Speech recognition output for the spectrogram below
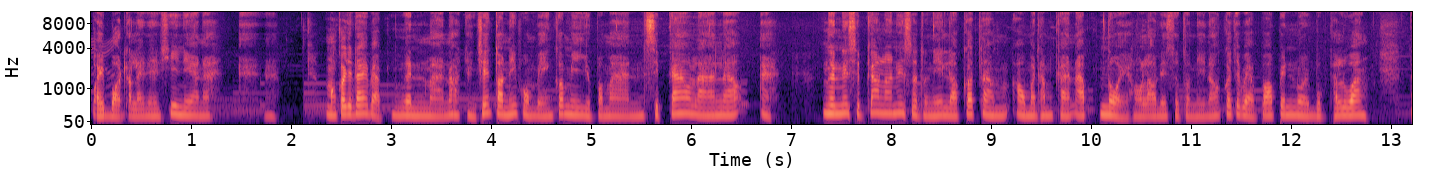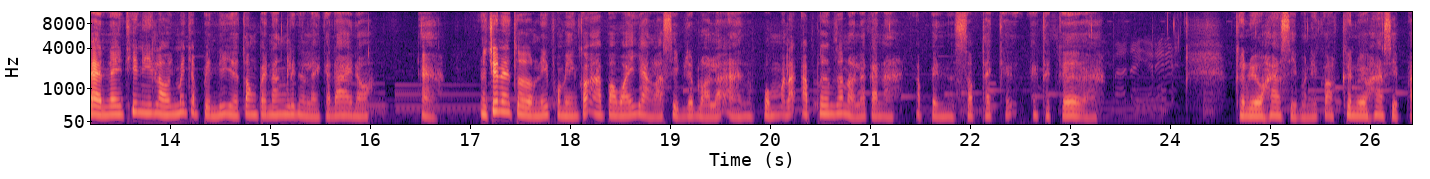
ปล่อยบอทอะไรในที่เนี้ยนะ มันก็จะได้แบบเงินมาเนาะ อย่างเช่นตอนนี้ผมเองก็มีอยู่ประมาณ 19 ล้านแล้ว อะ เงินใน 19 ล้านในส่วนตัวนี้เราก็ทำเอามาทำการอัพหน่วยของเราในส่วนตัวนี้เนาะ ก็จะแบบว่าเป็นหน่วยบุกทะลวง แต่ในที่นี้เราไม่จำเป็นที่จะต้องไปนั่งเล่นอะไรก็ได้เนาะ อะ อย่างเช่นในตัวตรงนี้ผมเองก็อัพเอาไว้อย่างละสิบเรียบร้อยแล้วอะผมอัพเพิ่มสักหน่อยแล้วกันนะอัพเป็นซับแท็กเกอร์อะขึ้นเวลห้าสิบอันนี้ก็ขึ้นเวลห้าสิบไป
